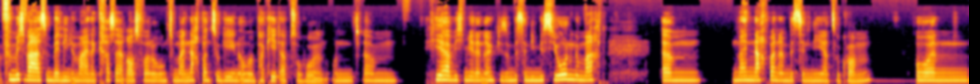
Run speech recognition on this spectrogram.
für mich war es in Berlin immer eine krasse Herausforderung, zu meinen Nachbarn zu gehen, um ein Paket abzuholen. Und ähm, hier habe ich mir dann irgendwie so ein bisschen die Mission gemacht, ähm, meinen Nachbarn ein bisschen näher zu kommen. Und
